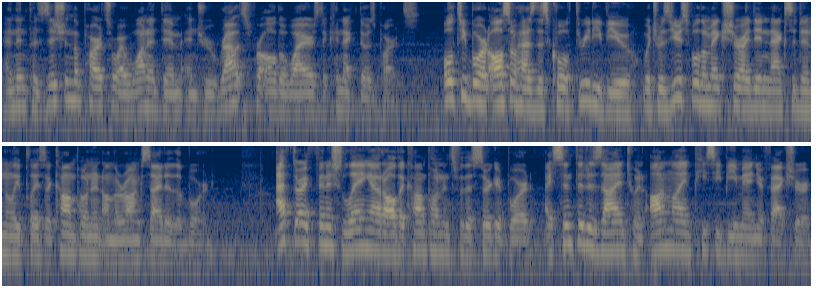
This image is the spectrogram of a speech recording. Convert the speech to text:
and then positioned the parts where I wanted them and drew routes for all the wires to connect those parts. Ultiboard also has this cool 3D view, which was useful to make sure I didn't accidentally place a component on the wrong side of the board. After I finished laying out all the components for the circuit board, I sent the design to an online PCB manufacturer,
